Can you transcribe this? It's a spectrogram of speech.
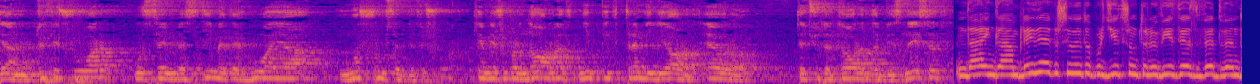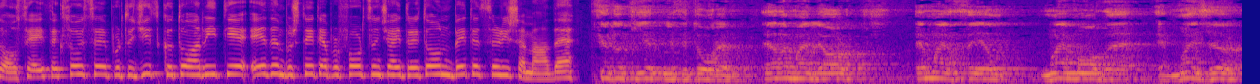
janë dyfishuar, kurse investimet e huaja më shumë se dyfishuar. Kemi shpërndarë rreth një pikë tre miliardë euro te qytetarët dhe bizneset. Ndaj, nga mbledhja e Këshillit të Përgjithshëm të Lëvizjes Vetëvendosje, ai theksoi se për të gjithë këto arritje edhe mbështetja për forcën që ai drejton mbetet sërish e madhe. Kjo do të jetë një fitore edhe më e lartë e më e thellë, më e madhe e më e gjerë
